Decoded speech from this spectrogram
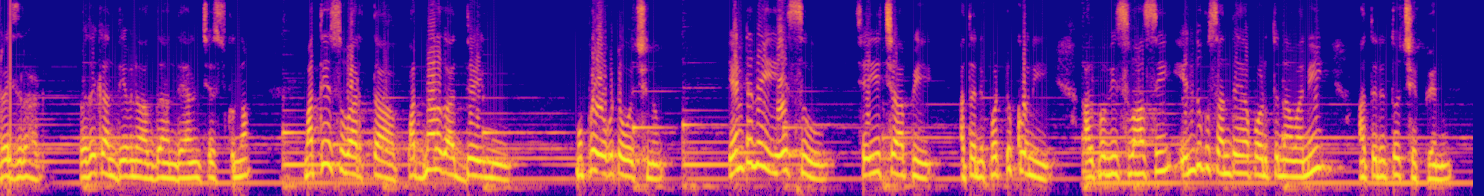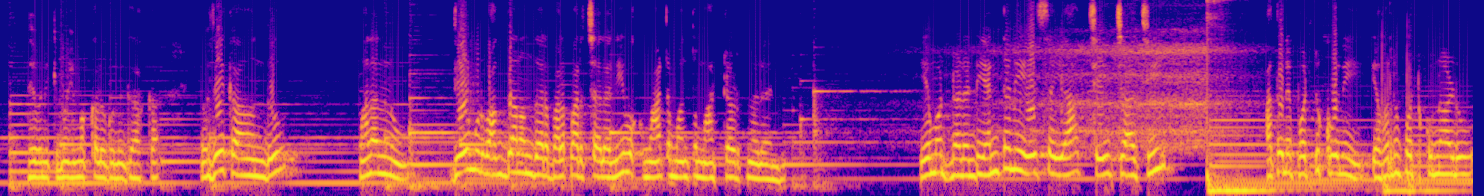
ప్రైజ్లాడు ఉదయకాంత దేవుని వాగ్దానం ధ్యానం చేసుకుందాం. మతేసు వార్త పద్నాలుగు అధ్యాయము ముప్పై ఒకటో వచ్చిన వెంటనే యేసు చేయి చాపి అతన్ని పట్టుకొని అల్ప విశ్వాసి ఎందుకు సందేహపడుతున్నావని అతనితో చెప్పాను. దేవునికి మహిమ కలుగును గాక. ఉదయకాందు మనల్ని దేవుడు వాగ్దానం ద్వారా బలపరచాలని ఒక మాట మనతో మాట్లాడుతున్నాడండి. ఏమంటున్నాడంటే వెంటనే ఏసయ్య చేయి చాచి అతను పట్టుకొని ఎవరిని పట్టుకున్నాడు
